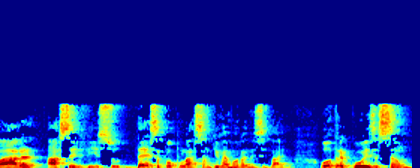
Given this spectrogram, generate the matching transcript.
para a serviço dessa população que vai morar nesse bairro. Outra coisa são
